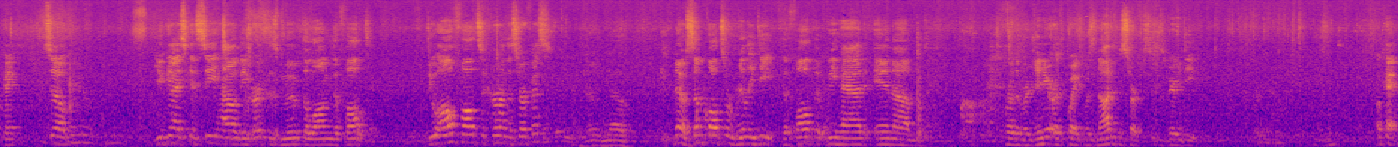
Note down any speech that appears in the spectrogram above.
Okay? So, you guys can see how the Earth has moved along the fault. Do all faults occur on the surface? No. No, some faults are really deep. The fault that we had in, um, for the Virginia earthquake was not at the surface, it was very deep. Okay,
